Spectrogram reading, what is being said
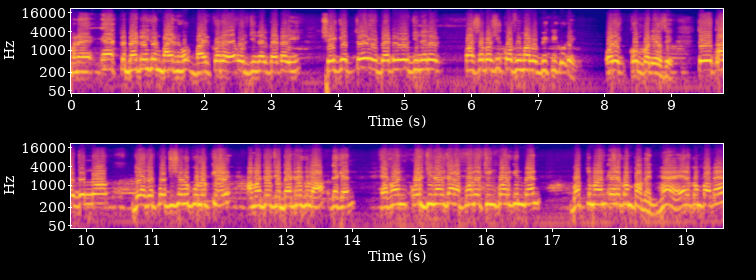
মানে একটা ব্যাটারি যখন বাইর বাইর করে অরিজিনাল ব্যাটারি সেই ক্ষেত্রে এই ব্যাটারি অরিজিনালের পাশাপাশি কফি মালও বিক্রি করে অনেক কোম্পানি আছে। তো তার জন্য দুই হাজার পঁচিশের উপলক্ষে আমাদের যে ব্যাটারিগুলা দেখেন, এখন অরিজিনাল যারা পলের কিং পাওয়ার কিনবেন, বর্তমান এরকম পাবেন হ্যাঁ এরকম পাবেন।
